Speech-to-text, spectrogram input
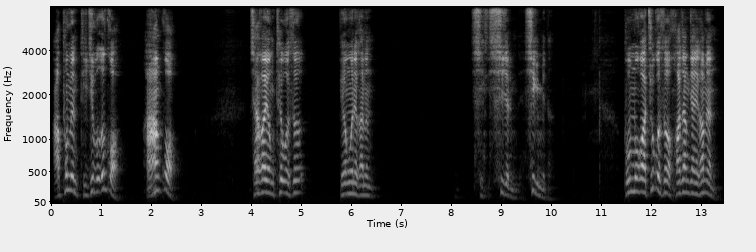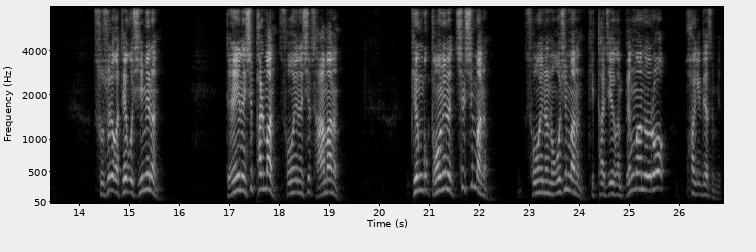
아프면 뒤집어 엎고 안고 자가용 태워서 병원에 가는 시, 시절입니다. 시기입니다. 부모가 죽어서 화장장에 가면 수수료가 되고 시면은 대인은 18만, 소인은 14만 원, 경북 도민은 70만 원, 소인은 50만 원, 기타 지역은 100만 원으로 확인됐습니다.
